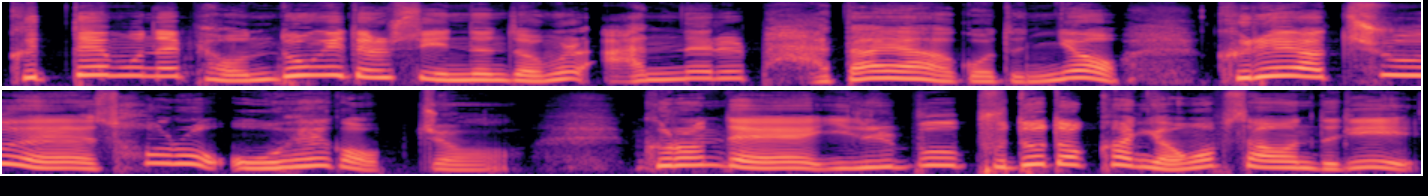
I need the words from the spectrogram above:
그 때문에 변동이 될 수 있는 점을 안내를 받아야 하거든요. 그래야 추후에 서로 오해가 없죠. 그런데 일부 부도덕한 영업사원들이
